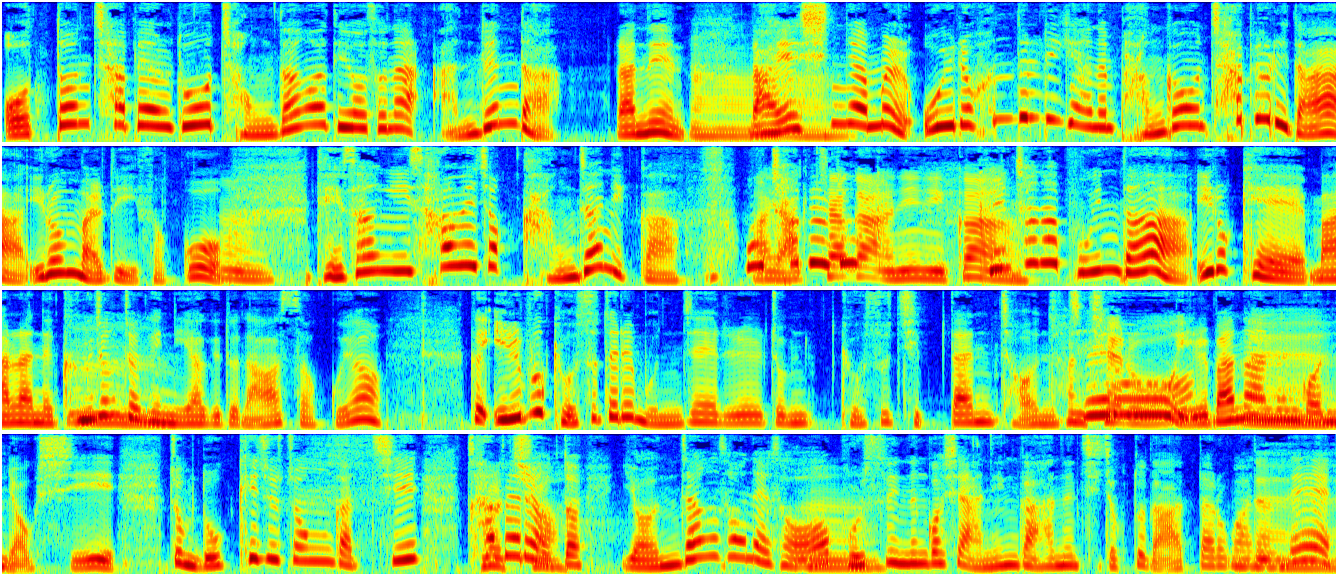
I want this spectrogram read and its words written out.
어떤 차별도 정당화되어서는 안 된다. 라는 아. 나의 신념을 오히려 흔들리게 하는 반가운 차별이다 이런 말도 있었고 음. 대상이 사회적 강자니까 어, 아, 차별도 아니니까 괜찮아 보인다 이렇게 말하는 긍정적인 음. 이야기도 나왔었고요. 그 일부 교수들의 문제를 좀 교수 집단 전체로, 전체로? 일반화하는 네. 건 역시 좀 노키주종 같이 차별의 그렇죠. 어떤 연장선에서 음. 볼수 있는 것이 아닌가 하는 지적도 나왔다고 하는데 네.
